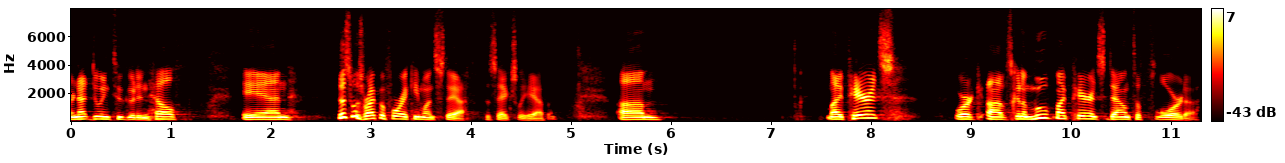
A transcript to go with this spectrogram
are not doing too good in health, and this was right before I came on staff. This actually happened. Um, my parents were, uh, I was going to move my parents down to Florida.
